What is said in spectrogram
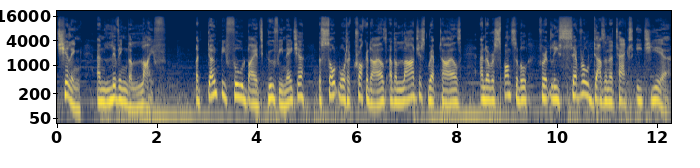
chilling, and living the life. But don't be fooled by its goofy nature. The saltwater crocodiles are the largest reptiles and are responsible for at least several dozen attacks each year.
